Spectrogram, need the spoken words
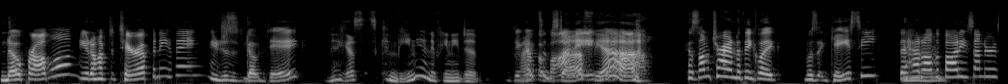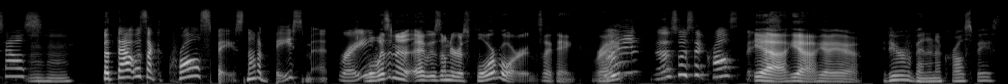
No problem. You don't have to tear up anything. You just go dig. I mean, I guess it's convenient if you need to dig up a some body. stuff. Yeah. Because I'm trying to think, like, was it Gacy that had all Mhm. the bodies under his house? hmm But that was like a crawl space, not a basement, right? Well, wasn't it? It was under his floorboards, I think. Right? What? That's what I said. Crawl space. Yeah, yeah, yeah, yeah. Have you ever been in a crawl space?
